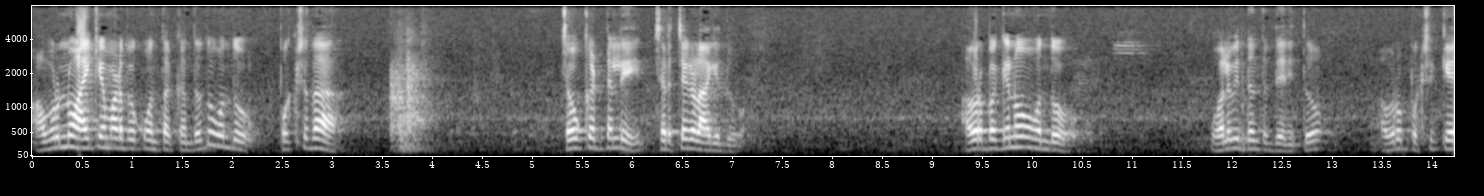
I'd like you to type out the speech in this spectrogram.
ಅವ್ರನ್ನೂ ಆಯ್ಕೆ ಮಾಡಬೇಕು ಅಂತಕ್ಕಂಥದ್ದು ಒಂದು ಪಕ್ಷದ ಚೌಕಟ್ಟಿನಲ್ಲಿ ಚರ್ಚೆಗಳಾಗಿದ್ದವು ಅವರ ಬಗ್ಗೆನೂ ಒಂದು ಒಲವಿದ್ದಂಥದ್ದೇನಿತ್ತು ಅವರು ಪಕ್ಷಕ್ಕೆ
